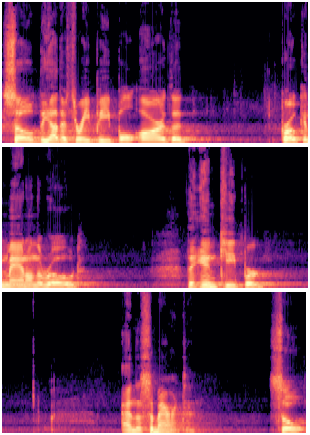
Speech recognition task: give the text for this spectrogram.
So the other three people are the broken man on the road, the innkeeper, and the Samaritan. So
